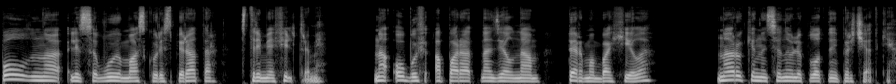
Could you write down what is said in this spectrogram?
полно-лицевую маску-респиратор с тремя фильтрами. На обувь аппарат надел нам термобахила, на руки натянули плотные перчатки.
